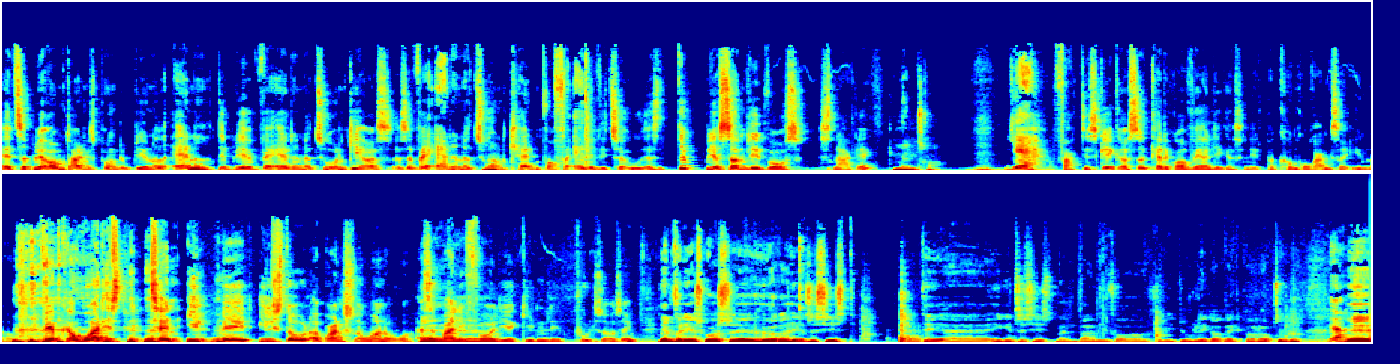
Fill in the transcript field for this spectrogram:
at så bliver omdrejningspunktet bliver noget andet. Det bliver, hvad er det, naturen giver os? Altså, hvad er det, naturen ja. kan? Hvorfor er det, vi tager ud? Altså, det bliver sådan lidt vores snak, ikke? Mantra. Ja, faktisk, ikke? Og så kan det godt være, at jeg lægger sådan et par konkurrencer ind. Og hvem kan hurtigst tænde ild med et ildstål og brænde snoren over? Altså, Ja, ja, bare lige ja, for ja. lige at give den lidt puls også, ikke? Jamen, fordi jeg skulle også øh, høre dig her til sidst. Det er ikke til sidst, men bare lige for, fordi du lægger rigtig godt op til det. Ja.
